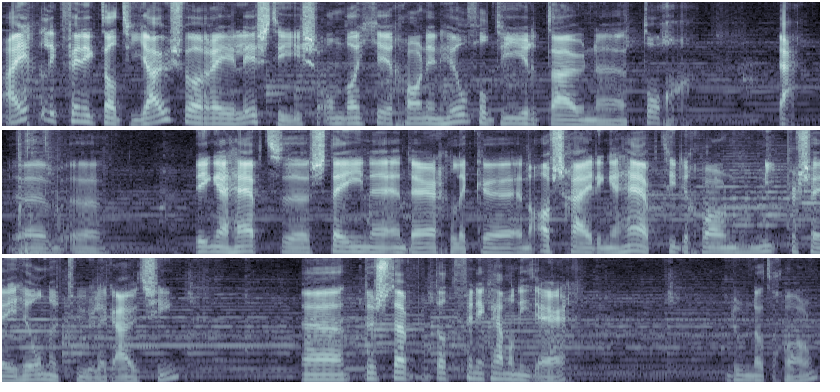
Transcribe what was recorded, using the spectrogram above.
eigenlijk vind ik dat juist wel realistisch. Omdat je gewoon in heel veel dierentuinen toch, ja, uh, uh, dingen hebt, stenen en dergelijke. En afscheidingen hebt die er gewoon niet per se heel natuurlijk uitzien. dus dat, vind ik helemaal niet erg. We doen dat gewoon.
